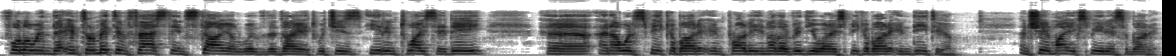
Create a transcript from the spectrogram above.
following the intermittent fasting style with the diet which is eating twice a day. Uh, and I will speak about it in probably another video where I speak about it in detail and share my experience about it.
